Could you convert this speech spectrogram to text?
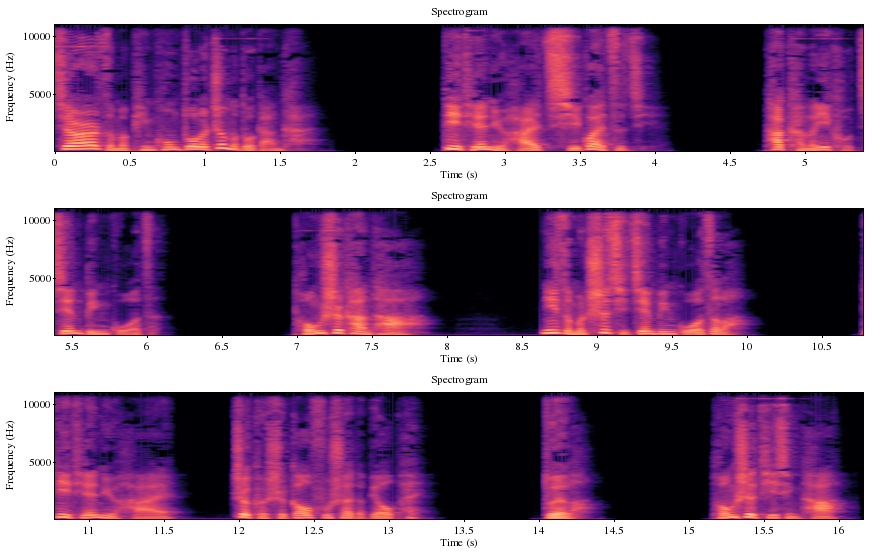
今儿怎么凭空多了这么多感慨？地铁女孩奇怪自己，她啃了一口煎饼果子。同事看她，你怎么吃起煎饼果子了？地铁女孩，这可是高富帅的标配。对了，同事提醒她，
